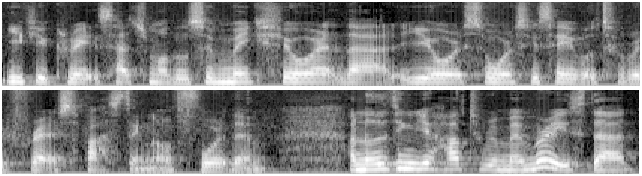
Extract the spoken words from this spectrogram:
if you create such models. So make sure that your source is able to refresh fast enough for them. Another thing you have to remember is that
